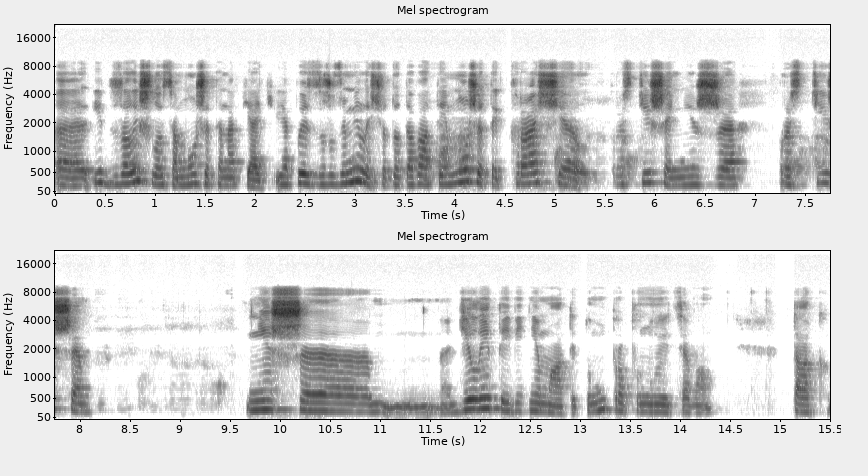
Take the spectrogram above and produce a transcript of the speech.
е, і залишилося множити на 5. Як ви зрозуміли, що додавати і множити краще, простіше, ніж е, простіше, ніж е, ділити і віднімати. Тому пропонується вам. Так,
